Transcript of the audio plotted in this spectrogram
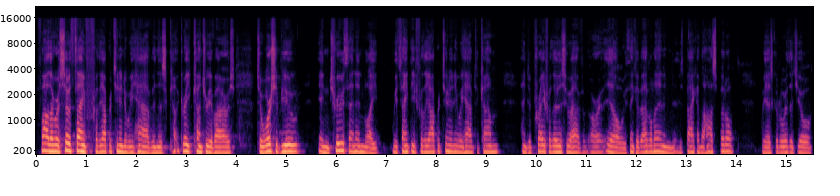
Father, we're so thankful for the opportunity we have in this great country of ours to worship you in truth and in light. We thank thee for the opportunity we have to come and to pray for those who have are ill. We think of Evelyn and who's back in the hospital. We ask, the Lord, that you'll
